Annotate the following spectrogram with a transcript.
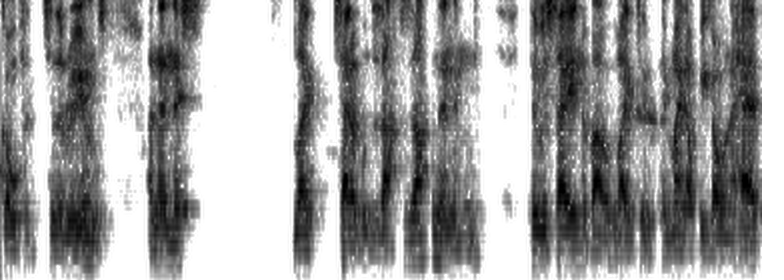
go for, to the rooms, and then this like terrible disasters happening, and they were saying about like it, it might not be going ahead.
